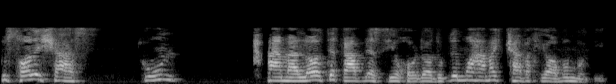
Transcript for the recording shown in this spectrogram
تو سال شست تو اون حملات قبل از سی خرداد بوده ما همه کف خیابون بودیم.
